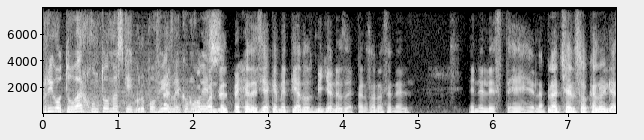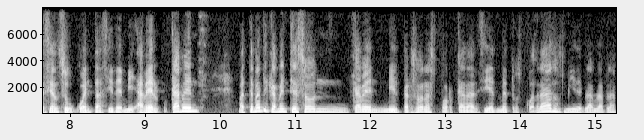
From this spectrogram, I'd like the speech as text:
Rigo Tobar juntó más que Grupo Firme, ¿cómo como ves? cuando el peje decía que metía dos millones de personas en el, en el, este, en la plancha del Zócalo y le hacían su cuenta así de mí. A ver, caben, matemáticamente son, caben mil personas por cada 100 metros cuadrados, mide, bla, bla, bla.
